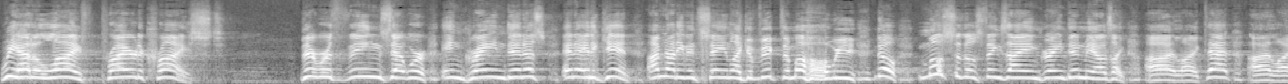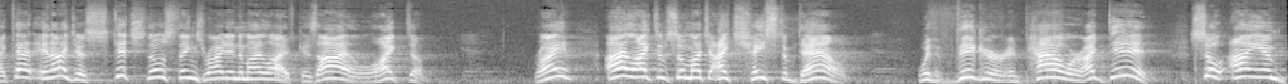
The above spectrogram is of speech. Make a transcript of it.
We had a life prior to Christ. There were things that were ingrained in us. And, and again, I'm not even saying like a victim, oh, we, no, most of those things I ingrained in me, I was like, I like that, I like that. And I just stitched those things right into my life because I liked them right? I liked him so much, I chased him down with vigor and power. I did. So I am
